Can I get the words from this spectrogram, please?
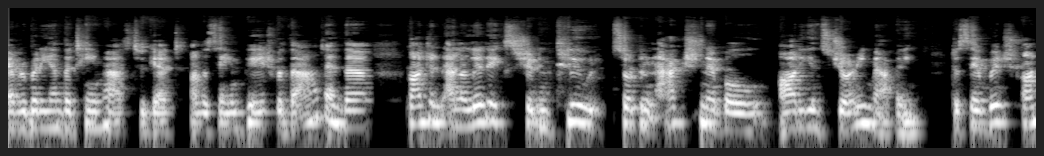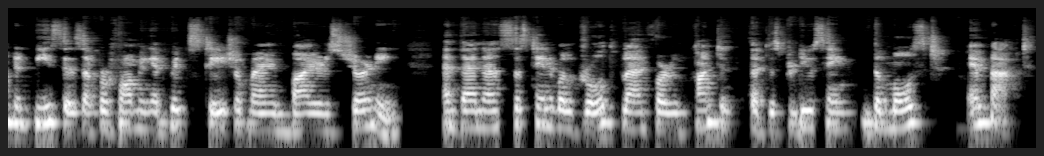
everybody on the team has to get on the same page with that. And the content analytics should include certain actionable audience journey mapping to say which content pieces are performing at which stage of my buyer's journey and then a sustainable growth plan for content that is producing the most impact.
